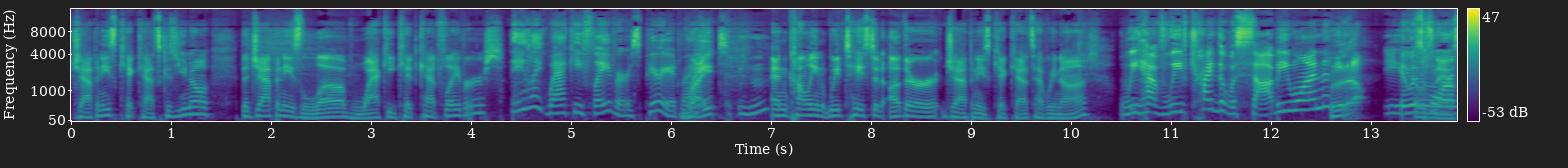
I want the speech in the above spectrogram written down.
Japanese Kit Kats because you know the Japanese love wacky Kit Kat flavors, They like wacky flavors. Period. Right. right? Mm-hmm. And Colleen, we've tasted other Japanese Kit Kats, have we not? We have we've tried the wasabi one. It was, It was horrible.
